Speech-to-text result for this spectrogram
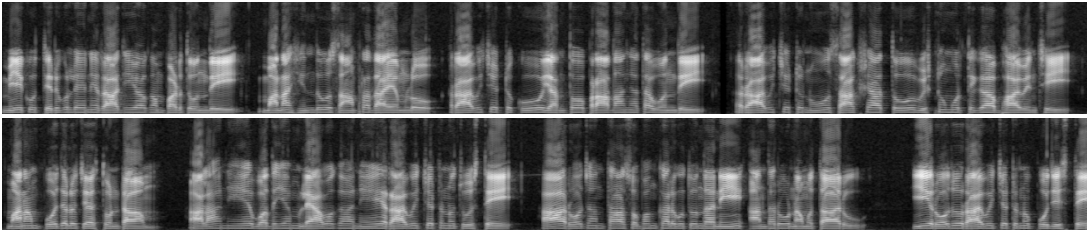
మీకు తిరుగులేని రాజయోగం పడుతుంది. మన హిందూ సాంప్రదాయంలో రావి చెట్టుకు ఎంతో ప్రాధాన్యత ఉంది. రావి చెట్టును సాక్షాత్తు విష్ణుమూర్తిగా భావించి మనం పూజలు చేస్తుంటాం. అలానే ఉదయం లేవగానే రావి చెట్టును చూస్తే ఆ రోజంతా శుభం కలుగుతుందని అందరూ నమ్ముతారు. ఈ రోజు రావి చెట్టును పూజిస్తే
